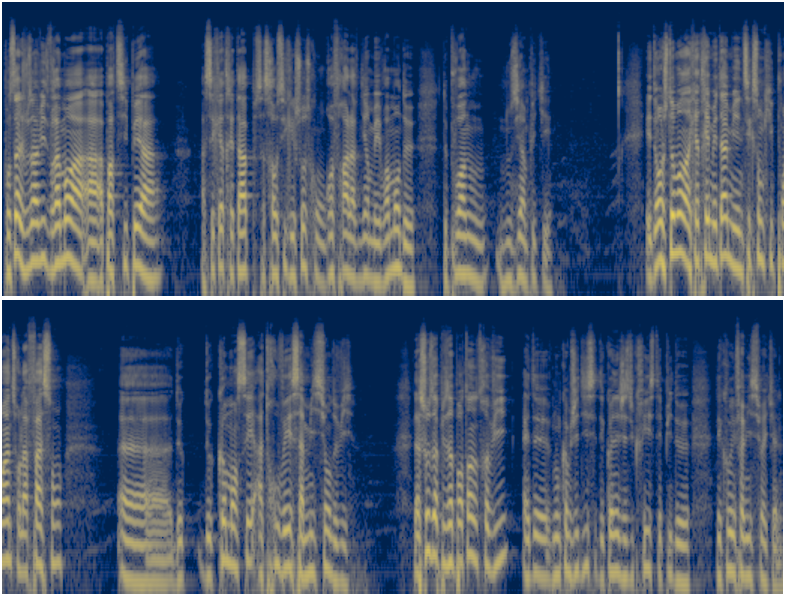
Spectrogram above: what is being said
pour ça, je vous invite vraiment à participer à, à ces quatre étapes. Ça sera aussi quelque chose qu'on refera à l'avenir, mais vraiment de, pouvoir nous, nous, y impliquer. Et donc justement, dans la quatrième étape, il y a une section qui pointe sur la façon euh, de, commencer à trouver sa mission de vie. La chose la plus importante dans notre vie, de, donc comme j'ai dit, c'est de connaître Jésus-Christ et puis de découvrir une famille spirituelle.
